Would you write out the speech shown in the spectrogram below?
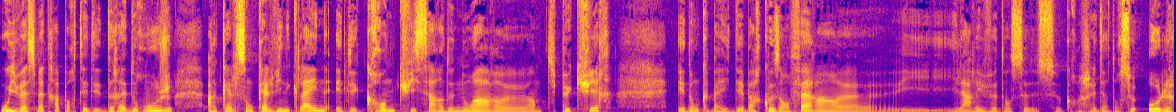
où il va se mettre à porter des dreads rouges, un caleçon Calvin Klein et des grandes cuissardes noires euh, un petit peu cuir. Et donc, bah, il débarque aux enfers. Hein, euh, il, arrive dans ce, ce grand, dire dans ce hall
